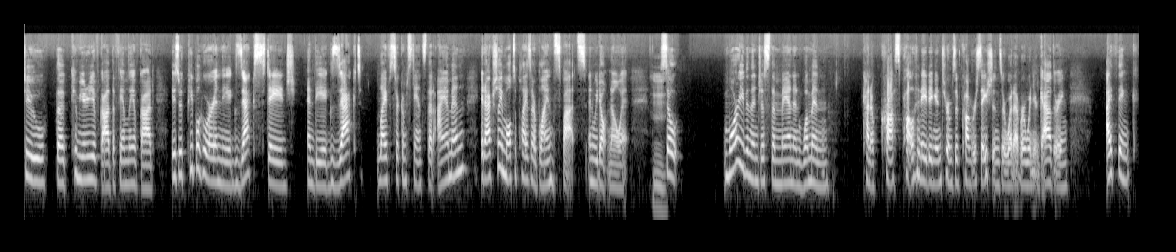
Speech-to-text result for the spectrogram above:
to the community of God, the family of God, is with people who are in the exact stage and the exact life circumstance that I am in, it actually multiplies our blind spots and we don't know it. Hmm. So, more even than just the man and woman kind of cross pollinating in terms of conversations or whatever when you're gathering. I think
